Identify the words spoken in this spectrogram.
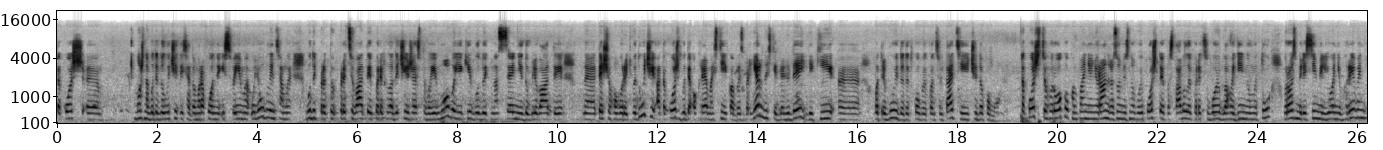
Також Можна буде долучитися до марафону із своїми улюбленцями. Будуть працювати перекладачі жестової мови, які будуть на сцені дублювати е, те, що говорить ведучий. А також буде окрема стійка безбар'єрності для людей, які е, потребують додаткової консультації чи допомоги. Також цього року компанія Нюран разом із новою поштою поставили перед собою благодійну мету в розмірі 7 мільйонів гривень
